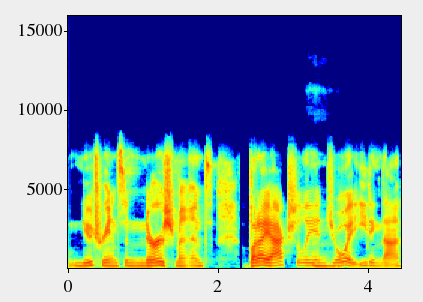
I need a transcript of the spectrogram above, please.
nutrients and nourishment, but I actually mm. enjoy eating that.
